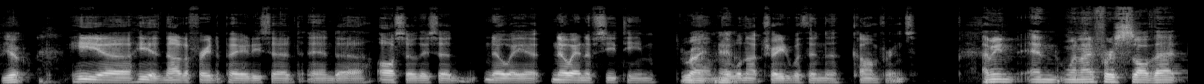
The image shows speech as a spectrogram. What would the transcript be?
Yep. He uh, he is not afraid to pay it. He said, and uh, also they said no a no NFC team. Right. Um, yeah. They will not trade within the conference. I mean, and when I first saw that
